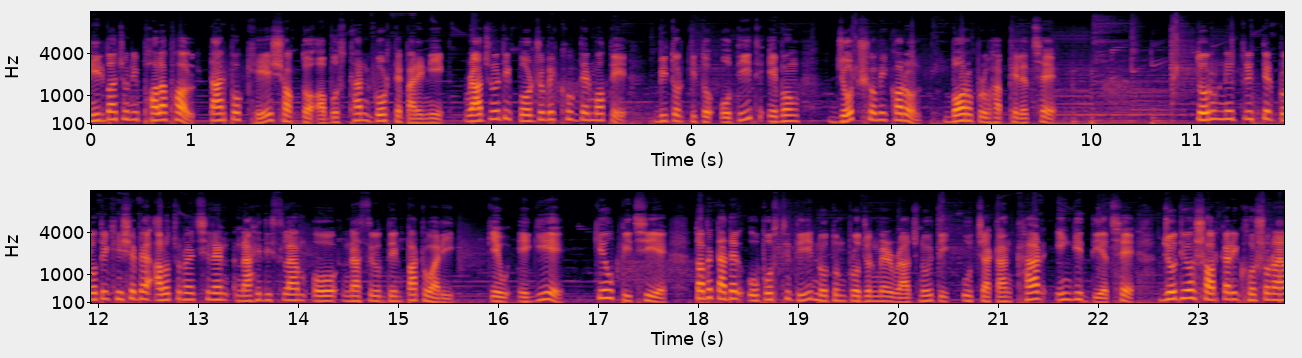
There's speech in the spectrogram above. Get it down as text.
নির্বাচনী ফলাফল তার পক্ষে শক্ত অবস্থান গড়তে পারেনি। রাজনৈতিক পর্যবেক্ষকদের মতে, বিতর্কিত অতীত এবং জোট সমীকরণ বড় প্রভাব ফেলেছে। তরুণ নেতৃত্বের প্রতীক হিসেবে আলোচনায় ছিলেন নাহিদ ইসলাম ও নাসিরুদ্দিন পাটোয়ারি। কেউ এগিয়ে কেউ পিছিয়ে, তবে তাদের উপস্থিতি নতুন প্রজন্মের রাজনৈতিক উচ্চাকাঙ্ক্ষার ইঙ্গিত দিয়েছে। যদিও সরকারি ঘোষণা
